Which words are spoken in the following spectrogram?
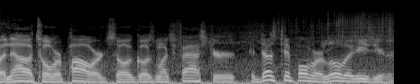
but now it's overpowered so it goes much faster. It does tip over a little bit easier.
